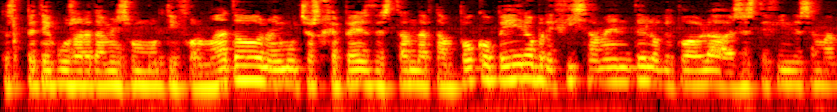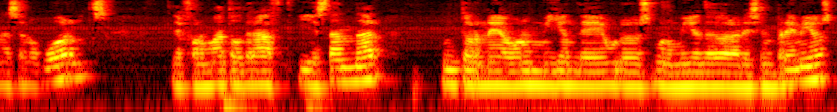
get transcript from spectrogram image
Los PTQs ahora también son multiformato, no hay muchos GPs de estándar tampoco, pero precisamente lo que tú hablabas, este fin de semana es el Worlds, de formato draft y estándar, un torneo con un millón de euros, bueno, un millón de dólares en premios,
